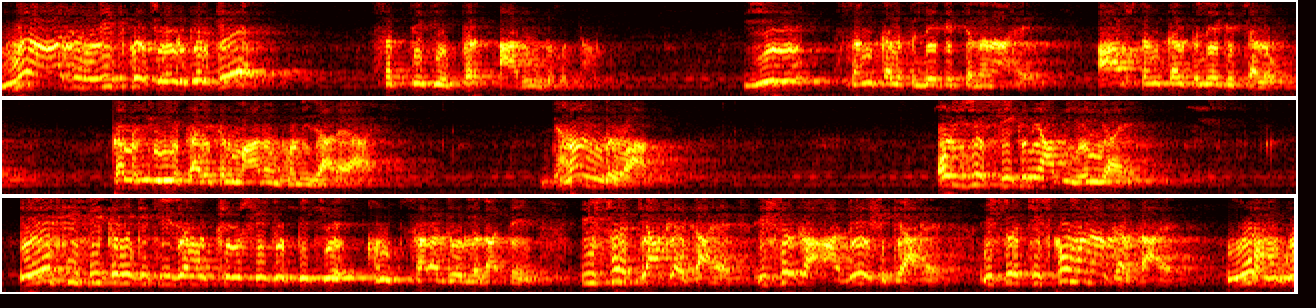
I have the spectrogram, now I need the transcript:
मैं आज नृत को छोड़ करके सत्य के ऊपर आरूढ़ होता हूँ। ये संकल्प लेके चलना है। आप संकल्प लेके चलो। कल से ये कार्यक्रम आरंभ होने जा रहा है। ध्यान दो आप। और ये सीखने आप यही आए एक ही सीखने की चीज़ है मुख्य उसी के पीछे हम सारा ज़ोर लगाते हैं। ईश्वर क्या कहता है? ईश्वर का आदेश क्या है? ईश्वर किसको मना करता है? वो हमको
